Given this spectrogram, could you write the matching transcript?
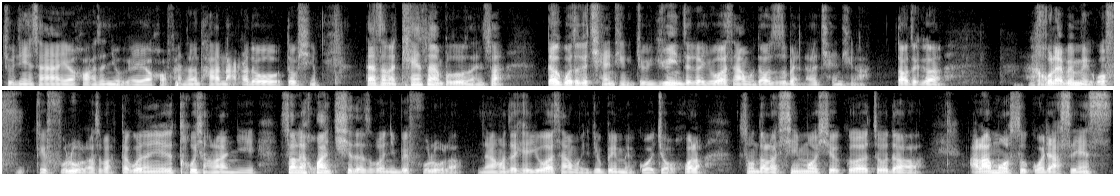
旧金山也好，还是纽约也好，反正他哪个都都行。但是呢，天算不如人算，德国这个潜艇就运这个 U 二三五到日本的潜艇啊，到这个。后来被美国俘给俘虏了是吧？德国人也就投降了。你上来换气的时候，你被俘虏了，然后这些 U 二三五也就被美国缴获了，送到了新墨西哥州的阿拉莫斯国家实验室。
